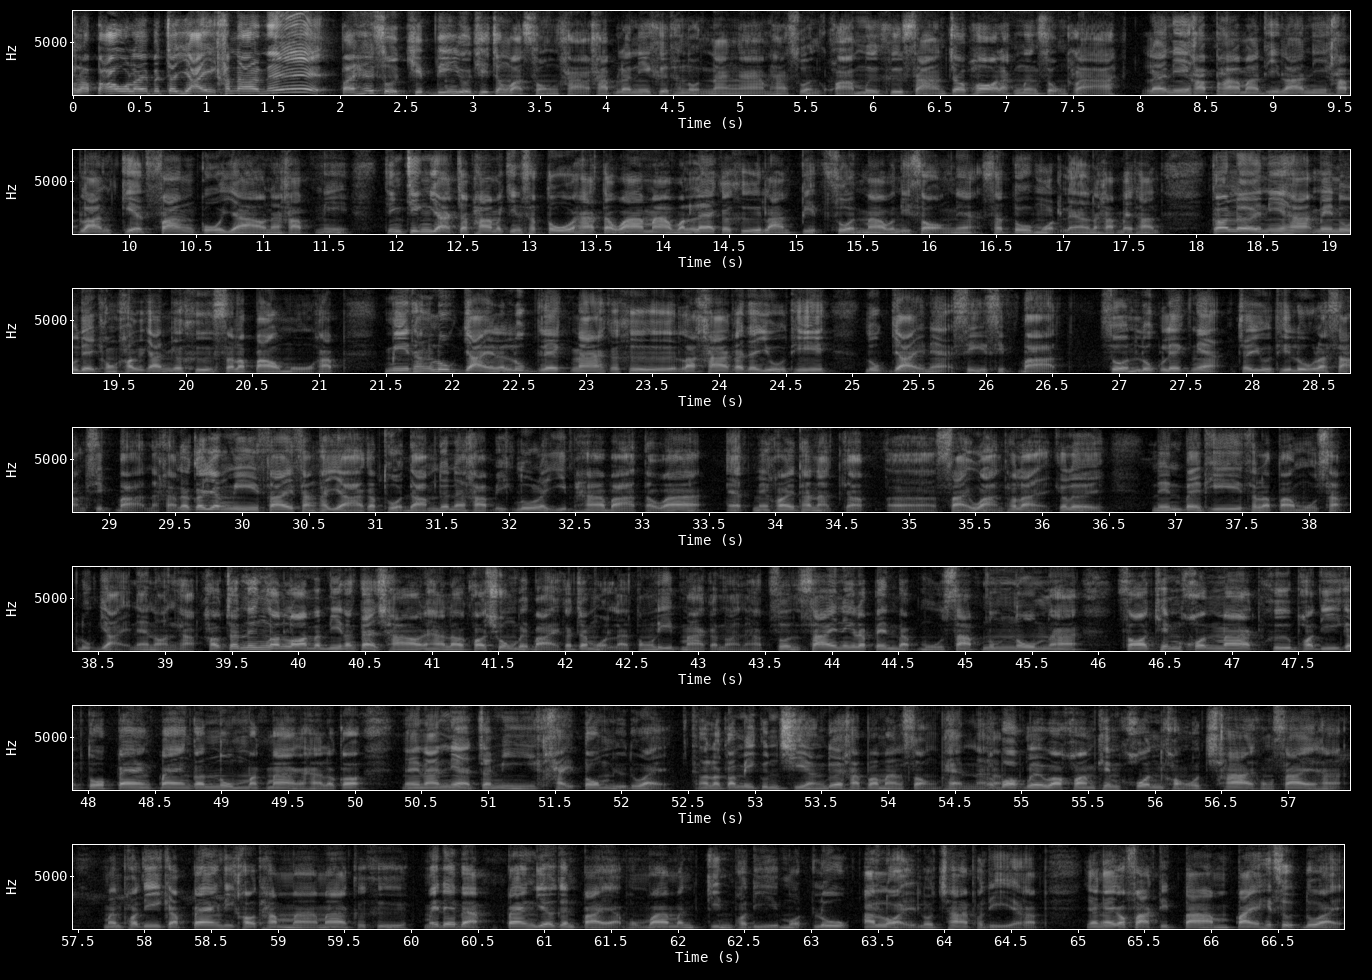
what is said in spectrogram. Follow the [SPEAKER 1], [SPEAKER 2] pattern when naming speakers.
[SPEAKER 1] ซาลาเปาอะไรมันจะใหญ่ขนาดนี้ ไปให้สุดคลิปนี้อยู่ที่จังหวัดสงขลาครับ และนี่คือถนนนางงามฮะ ส่วนขวามือคือศาลเจ้าพ่อหลักเมืองสงขลา และนี่ครับพามาที่ร้านนี้ครับร้านเกียรติฟั่งโกยาวนะครับนี่จริง ๆ อยากจะพามากินสตูฮะแต่ว่ามาวันแรกก็คือร้านปิดส่วนมาวันที่สองเนี่ยสตูหมดแล้วนะครับไม่ทัน ก็เลยนี่ฮะเมนูเด็ดของเขาอีกอันก็คือซาลาเปาหมูครับมีทั้งลูกใหญ่และลูกเล็กนะ ก็คือราคาก็จะอยู่ที่ลูกใหญ่เนี่ย40 บาท ส่วนลูกเล็กเนี่ยจะอยู่ที่ลูกละ 30 บาทนะครับ แล้วก็ยังมีไส้สังขยากับถั่วดำด้วยนะครับ อีกลูกละ 25 บาท แต่ว่าแอดไม่ค่อยถนัดกับสายหวานเท่าไหร่ก็เลย เน้นไปที่ซาลาเปาหมูสับลูกใหญ่แน่นอนครับเขาจะนึ่งร้อนๆแบบนี้ตั้งแต่เช้านะฮะแล้วก็ช่วงบ่ายๆก็จะหมดแล้วต้องรีบมากันหน่อยนะครับส่วนไส้นี่ก็จะเป็นแบบหมูสับนุ่มๆนะฮะซอสเข้มข้นมากคือพอดีกับตัวแป้งแป้งก็นุ่มมากๆนะฮะแล้วก็ในนั้นเนี่ยจะมีไข่ต้มอยู่ด้วยแล้วก็มีกุนเชียงด้วยครับประมาณ 2 แผ่นนะแล้วบอกเลยว่าความเข้มข้นของรสชาติของไส้ฮะ มันพอดีกับแป้งที่เขาทำมามากก็คือ ไม่ได้แบบแป้งเยอะเกินไปอะ ผมว่ามันกินพอดีหมดลูกอร่อยรสชาติพอดีครับ ยังไงก็ฝากติดตามไปให้สุดด้วย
